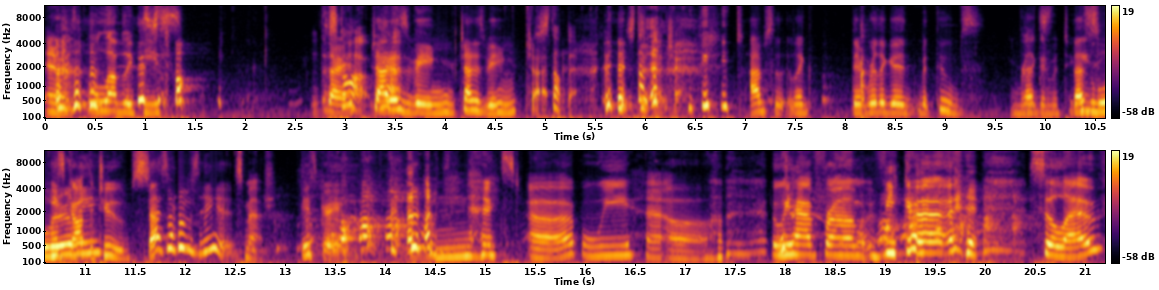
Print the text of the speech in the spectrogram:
Anyways, lovely piece. Sorry, Stop. Chat yeah. is being Chat is being Chat. Stop that. Stop that, Chat. Absolutely, like they're really good with tubes. Really That's- good with tubes. that's He's, he's got the tubes. That's what I'm saying. Smash. It's great. Next up, we ha- oh, we have from Vika Silev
